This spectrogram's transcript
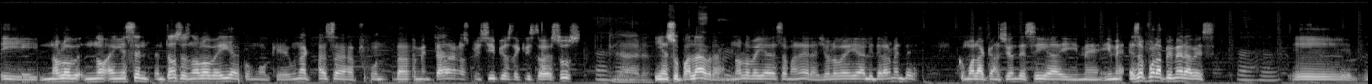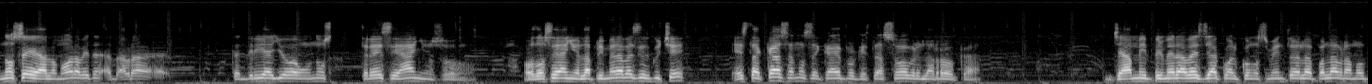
y no lo no en ese entonces no lo veía como que una casa fundamentada en los principios de Cristo Jesús Claro. y en su palabra. No lo veía de esa manera. Yo lo veía literalmente como la canción decía y me, y me- esa fue la primera vez. Ajá. y no sé a lo mejor habrá tendría yo unos 13 años o, o 12 años. La primera vez que escuché esta casa no se cae porque está sobre la roca ya mi primera vez ya con el conocimiento de la palabra, no,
